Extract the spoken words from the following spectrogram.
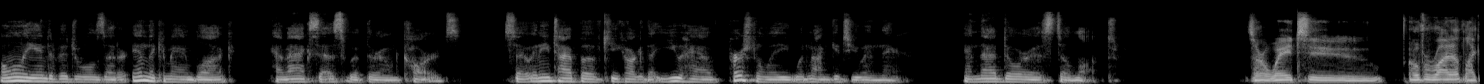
only individuals that are in the command block have access with their own cards. So any type of key card that you have personally would not get you in there, and that door is still locked. Is there a way to override it, like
